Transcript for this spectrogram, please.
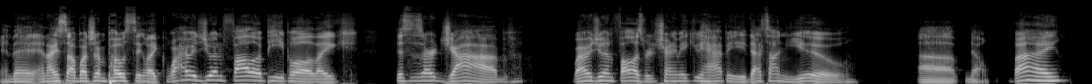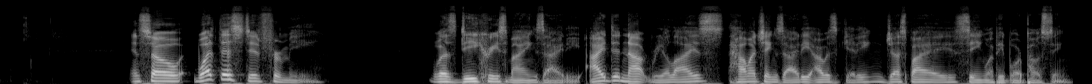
and then and I saw a bunch of them posting like, why would you unfollow people? Like, this is our job. Why would you unfollow us? We're just trying to make you happy. That's on you. Uh, no. Bye. And so what this did for me was decrease my anxiety. I did not realize how much anxiety I was getting just by seeing what people were posting.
